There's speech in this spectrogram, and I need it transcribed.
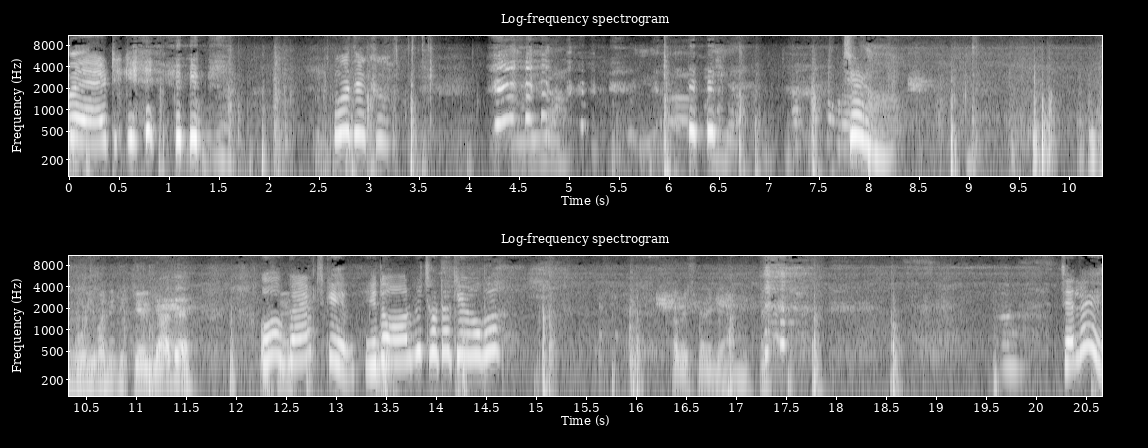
बैठ के। वो देखो। चढ़ो। मूवी बनी थी केव याद है ओ, बैठ के। ये तो और भी छोटा केव होगा। अब इसमें नहीं जाएँगे चले।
